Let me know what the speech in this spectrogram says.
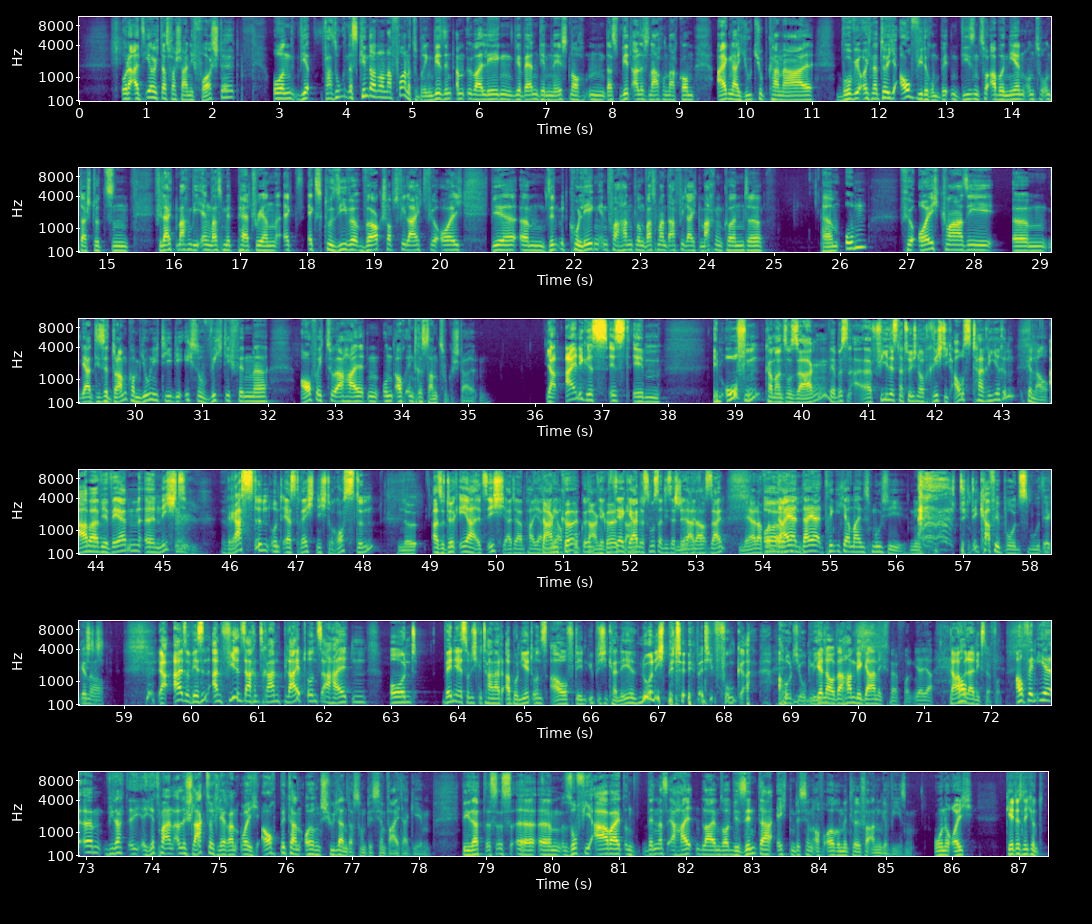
oder als ihr euch das wahrscheinlich vorstellt. Und wir versuchen das Kind auch noch nach vorne zu bringen. Wir sind am Überlegen, wir werden demnächst noch, mh, das wird alles nach und nach kommen, eigener YouTube-Kanal, wo wir euch natürlich auch wiederum bitten, diesen zu abonnieren und zu unterstützen. Vielleicht machen wir irgendwas mit Patreon, ex exklusive Workshops vielleicht für euch. Wir ähm, sind mit Kollegen in Verhandlung, was man da vielleicht machen könnte, ähm, um für euch quasi ähm, ja diese Drum-Community, die ich so wichtig finde, aufrecht zu erhalten und auch interessant zu gestalten. Ja, einiges ist im, im Ofen, kann man so sagen. Wir müssen äh, vieles natürlich noch richtig austarieren. Genau. Aber wir werden äh, nicht rasten und erst recht nicht rosten. Nö. Also Dirk eher als ich, er hat ja ein paar Jahre Danke, mehr auf dem Buckel. danke, ja, sehr danke. gerne, das muss an dieser Stelle Mehr einfach da- sein. Mehr davon. Ähm, daher, daher trinke ich ja meinen Smoothie. Nee. den, den Kaffeebohnen-Smoothie. Ja, genau. richtig. Ja, also wir sind an vielen Sachen dran, bleibt uns erhalten und wenn ihr es noch nicht getan habt, abonniert uns auf den üblichen Kanälen, nur nicht bitte über die Funker Audio Genau, da haben wir gar nichts mehr von. Ja, ja. Da haben Auch- wir leider nichts mehr von. Auch wenn ihr, ähm, wie gesagt, äh, jetzt mal an alle Schlagzeuglehrer an euch, auch bitte an euren Schülern das so ein bisschen weitergeben. Wie gesagt, es ist äh, ähm, so viel Arbeit und wenn das erhalten bleiben soll, wir sind da echt ein bisschen auf eure Mithilfe angewiesen. Ohne euch geht es nicht und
